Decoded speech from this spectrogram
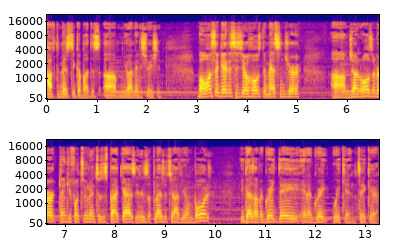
optimistic about this um, new administration. But once again, this is your host, the messenger, um, John Rosenberg. Thank you for tuning into this podcast. It is a pleasure to have you on board. You guys have a great day and a great weekend. Take care.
